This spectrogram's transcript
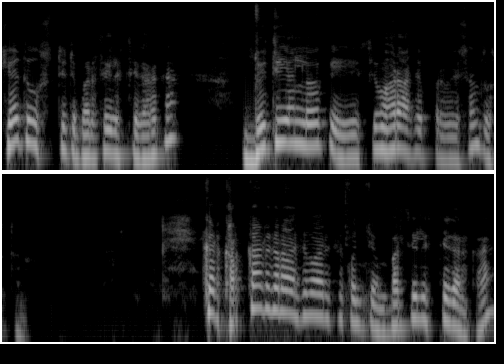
కేతు స్థితి పరిశీలిస్తే కనుక ద్వితీయంలోకి సింహరాశి ప్రవేశం చూస్తున్నాం. ఇక్కడ కర్కాటక రాశి వారికి కొంచెం పరిశీలిస్తే కనుక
